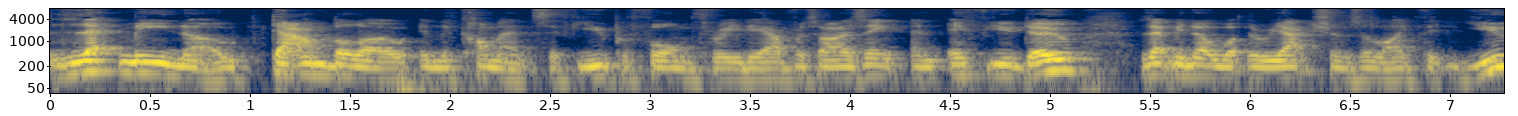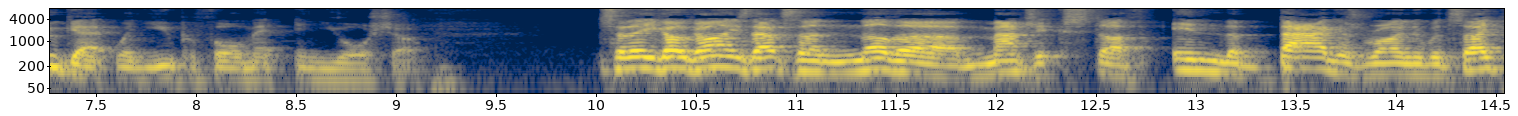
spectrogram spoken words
let me know down below in the comments if you perform 3D advertising. And if you do, let me know what the reactions are like that you get when you perform it in your show. So there you go, guys. That's another magic stuff in the bag, as Riley would say.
